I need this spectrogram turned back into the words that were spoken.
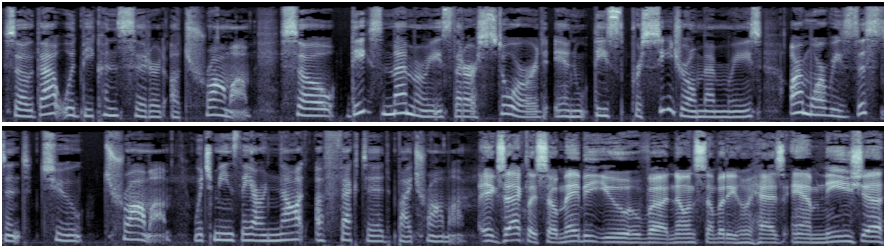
So that would be considered a trauma. So these memories that are stored in these procedural memories are more resistant to trauma, which means they are not affected by trauma. Exactly. So maybe you've uh, known somebody who has amnesia.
